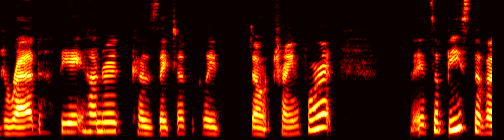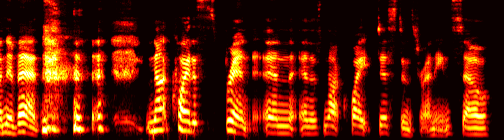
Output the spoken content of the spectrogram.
dread the 800 because they typically don't train for it. It's a beast of an event, not quite a sprint, and, and it's not quite distance running. So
